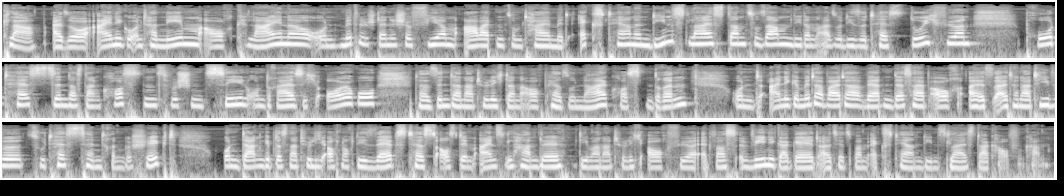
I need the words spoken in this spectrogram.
Klar, also einige Unternehmen, auch kleine und mittelständische Firmen arbeiten zum Teil mit externen Dienstleistern zusammen, die dann also diese Tests durchführen. Pro Test sind das dann Kosten zwischen 10 und 30 Euro. Da sind dann natürlich dann auch Personalkosten drin. Und einige Mitarbeiter werden deshalb auch als Alternative zu Testzentren geschickt. Und dann gibt es natürlich auch noch die Selbsttests aus dem Einzelhandel, die man natürlich auch für etwas weniger Geld als jetzt beim externen Dienstleister kaufen kann.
